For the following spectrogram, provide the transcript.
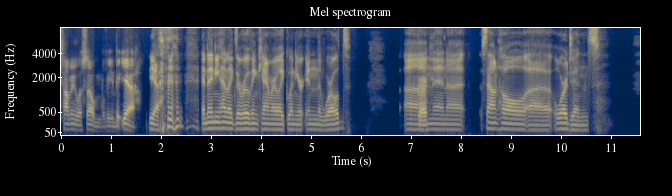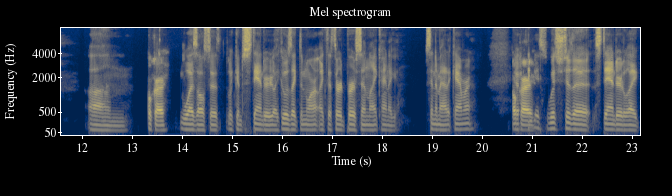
Tommy Wiseau movie, but yeah. yeah, and then you had like the roving camera, like when you're in the world. Uh, Okay. And then uh, Hill uh, Origins um, Okay. was also like a standard, like it was like the nor like the third person, like kind of cinematic camera. I Okay. they switched to the standard, like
